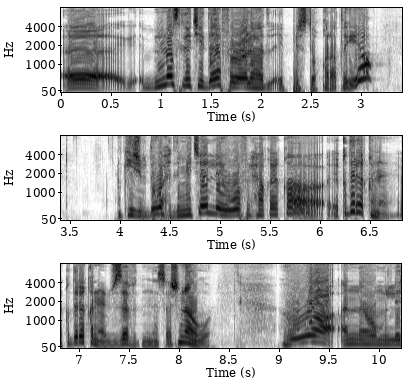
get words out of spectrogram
آه الناس اللي تيدافعوا على هذه الابيستقراطيه كيجبدوا واحد المثال اللي هو في الحقيقة يقدر يقنع يقدر يقنع بزاف الناس. اشنا هو؟ هو أنه ملي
